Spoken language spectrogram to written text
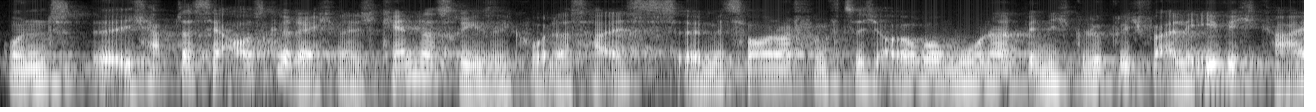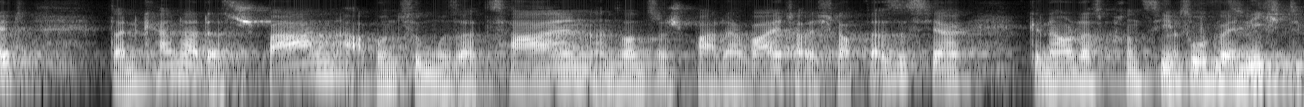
Und äh, ich habe das ja ausgerechnet. Ich kenne das Risiko. Das heißt, äh, mit 250 Euro im Monat bin ich glücklich für alle Ewigkeit. Dann kann er das sparen. Ab und zu muss er zahlen. Ansonsten spart er weiter. Ich glaube, das ist ja genau das Prinzip, das wo, wir nicht,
